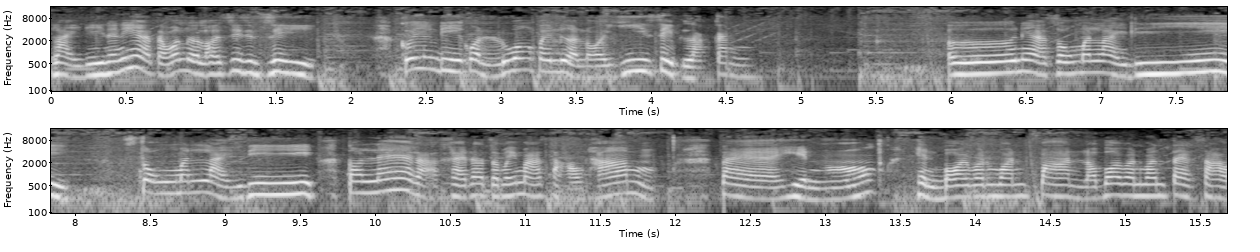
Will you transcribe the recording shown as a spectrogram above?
ไหลดีนะเนี่ย แต่ว่าเหลือร้อยสี่สิบสี่ก็ยังดีกว่าล่วงไปเหลือร้อยยี่สิบละกัน เออเนี่ย ทรงมันไหลดี ทรงมันไหลดี ตอนแรกอะแคทเราจะไม่มาสาวถ้ำแต่เห็นเห็นบอยวันวันปั่นแล้วบอยวันวันแตกสาว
